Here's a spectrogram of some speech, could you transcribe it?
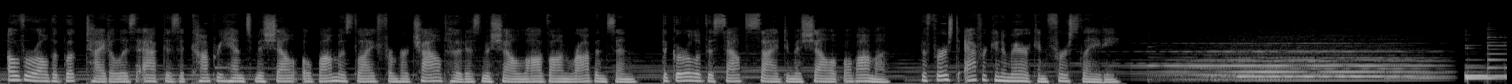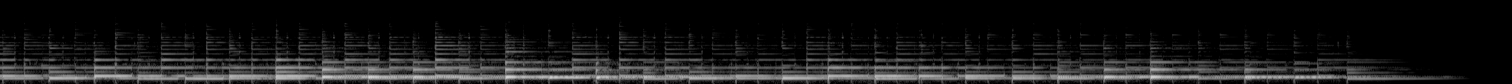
Overall, the book title is apt as it comprehends Michelle Obama's life from her childhood as Michelle LaVaughn Robinson, the girl of the South Side, to Michelle Obama, the first African American First Lady.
